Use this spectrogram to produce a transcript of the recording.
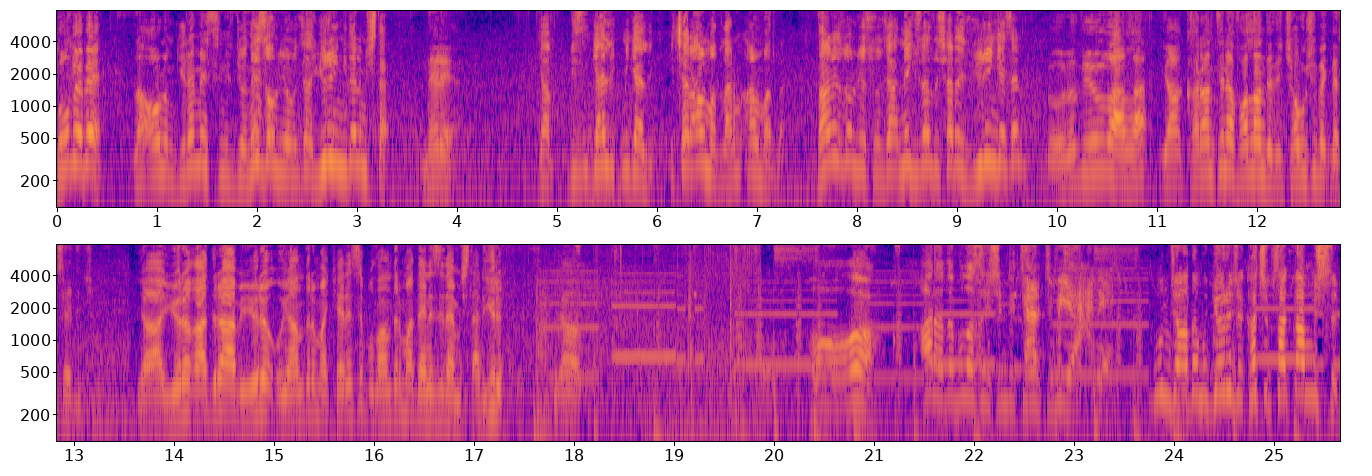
Ne oluyor be? La oğlum giremezsiniz diyor. Ne zorluyorsunuz ya? Yürüyün gidelim işte. Nereye? Ya biz geldik mi geldik. İçeri almadılar mı? Almadılar. Daha ne zorluyorsunuz ya? Ne güzel dışarıdayız. Yürüyün gezelim. Doğru diyor valla. Ya karantina falan dedi. Çavuşu bekleseydik. Ya yürü Kadir abi yürü. Uyandırma keresi bulandırma denizi demişler. Yürü. Ya Oo, arada bulasın şimdi tertibi yani. Bunca adamı görünce kaçıp saklanmışsın.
